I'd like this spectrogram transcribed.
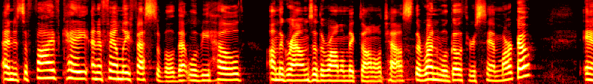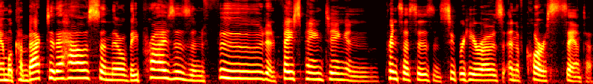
And it's a 5K and a family festival that will be held on the grounds of the Ronald McDonald House. The run will go through San Marco and we'll come back to the house and there will be prizes and food and face painting and princesses and superheroes and of course Santa.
